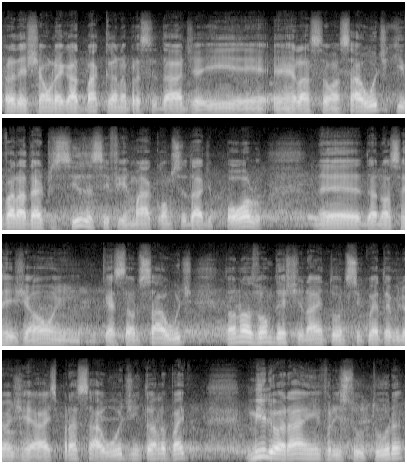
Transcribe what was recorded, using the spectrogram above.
para deixar um legado bacana para a cidade aí em, relação à saúde, que Valadares precisa se firmar como cidade polo né, da nossa região em questão de saúde. Então nós vamos destinar em torno de 50 milhões de reais para a saúde, então ela vai melhorar a infraestrutura,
